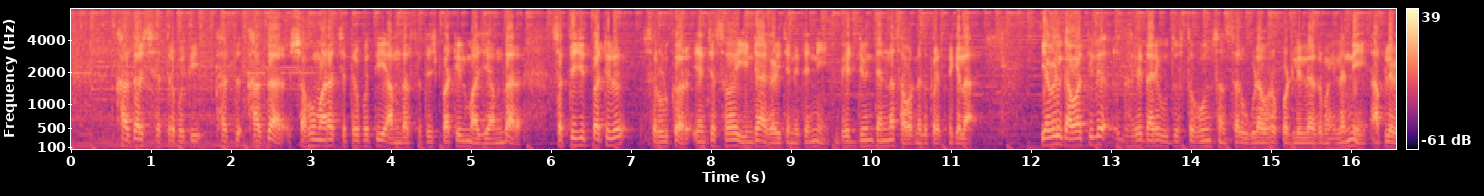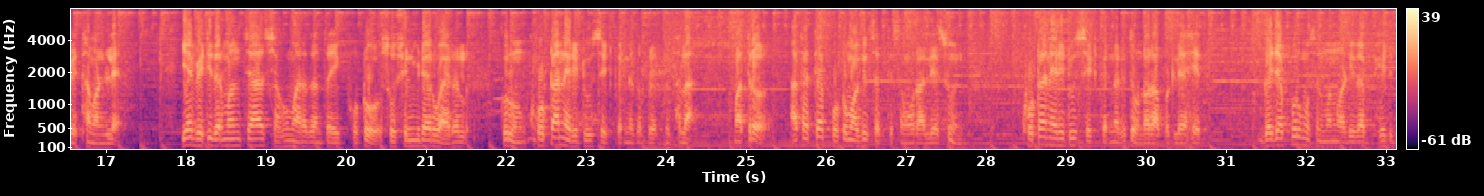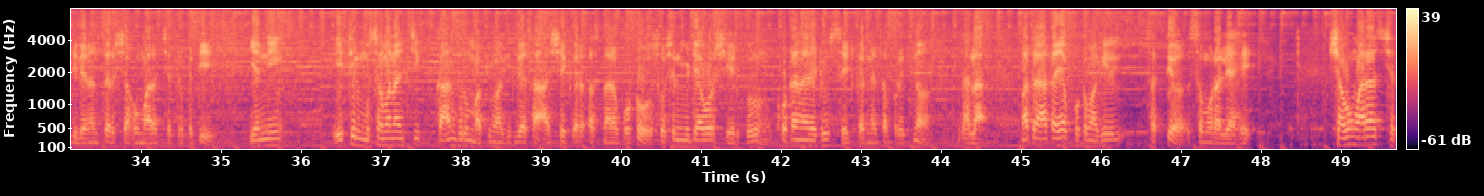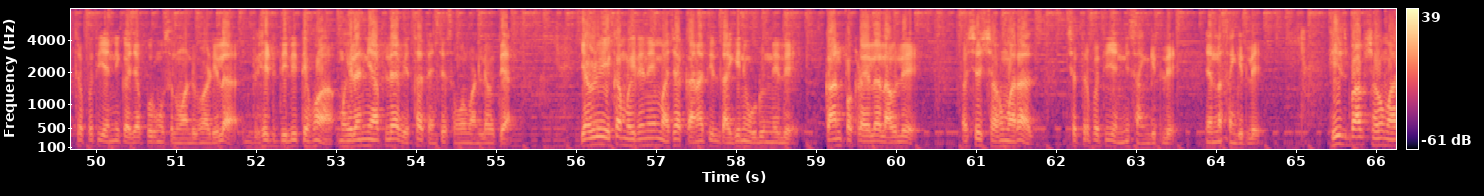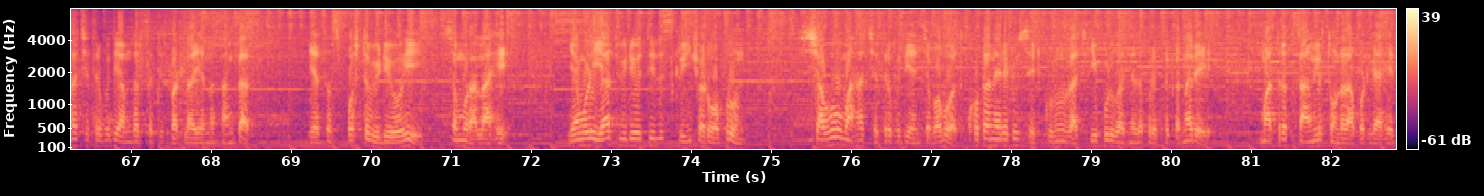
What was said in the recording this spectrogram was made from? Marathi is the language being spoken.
खासदार छत्रपती खास खासदार शाहू महाराज छत्रपती आमदार सतेज पाटील माजी आमदार सत्यजित पाटील सरुडकर यांच्यासह इंडिया आघाडीच्या नेत्यांनी भेट देऊन त्यांना सावरण्याचा प्रयत्न केला. यावेळी गावातील घरेदारे उद्ध्वस्त होऊन संसार उघड्यावर पडलेल्या महिलांनी आपल्या व्यथा मांडल्या. या भेटीदरम्यानच्या शाहू महाराजांचा एक फोटो सोशल मीडियावर व्हायरल करून खोटा नॅरेटिव्ह सेट करण्याचा प्रयत्न झाला. मात्र आता त्या फोटोमागील सत्य समोर आले असून खोटा नॅरेटिव्ह सेट करणारे तोंडावर आपटले आहेत. गजापूर मुसलमानवाडीला भेट दिल्यानंतर शाहू महाराज छत्रपती यांनी येथील मुसलमानांची कान धरून माफी मागितली असा आशयकर असणारा फोटो सोशल मीडियावर शेअर करून खोटा नॅरेटिव्ह सेट करण्याचा प्रयत्न झाला. मात्र आता या फोटोमागील सत्य समोर आले आहे. शाहू महाराज छत्रपती यांनी गजापूर मुसलमानवाडीला भेट दिली तेव्हा महिलांनी आपल्या व्यथा त्यांच्यासमोर मांडल्या होत्या. यावेळी एका महिलेने माझ्या कानातील दागिने उडून नेले कान पकडायला लावले असे शाहू महाराज छत्रपती यांनी सांगितले यांना सांगितले. हीच बाब शाहू महाराज छत्रपती आमदार सतीश पाटला यांना सांगतात. याचा स्पष्ट व्हिडिओही समोर आला आहे. यामुळे याच व्हिडिओतील स्क्रीनशॉट वापरून शाहू महाराज छत्रपती यांच्याबाबत खोटा नॅरेटिव्ह सेट करून राजकीय पूड वाजण्याचा प्रयत्न करणारे मात्र चांगलेच तोंडाला आपडले आहेत.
